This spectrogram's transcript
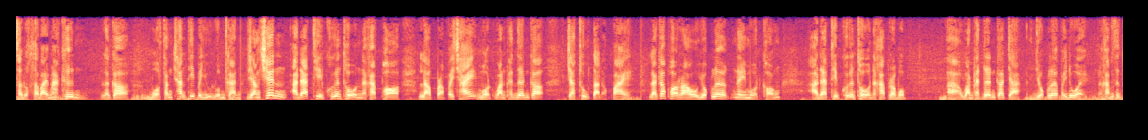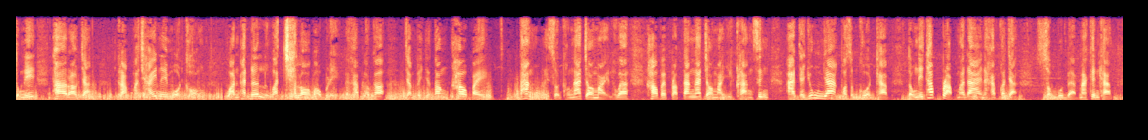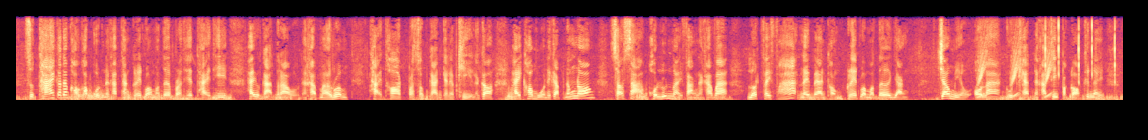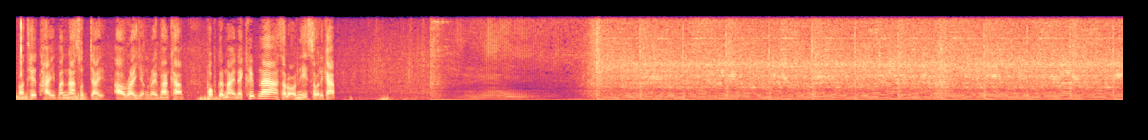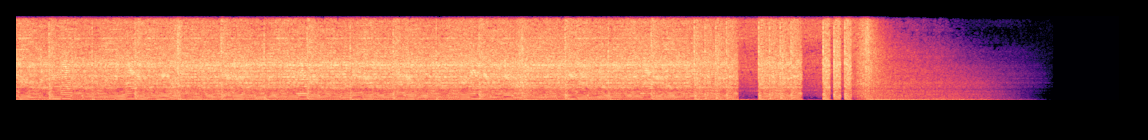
สะดวกสบายมากขึ้น แล้วก็โหมดฟังก์ชันที่ไปอยู่รวมกัน อย่างเช่น Adaptive Cruise Control นะครับ พอเราปรับไปใช้โหมด One Pedal ก็จะถูกตัดออกไป แล้วก็พอเรายกเลิกในโหมดของ Adaptive Cruise Control นะครับ ระบบวันแพทเดิลก็จะยกเลิกไปด้วยนะครับ ซึ่งตรงนี้ถ้าเราจะ กลับมาใช้ในโหมดของวันแพทเดิลหรือว่าชะลอเบาเบรกนะครับแล้วก็จำเป็นจะต้องเข้าไปตั้งในส่วนของหน้าจอใหม่ หรือว่าเข้าไปปรับตั้งหน้าจอใหม่อีกครั้ง ซึ่งอาจจะยุ่งยากพอสมควรครับ ตรงนี้ถ้าปรับมาได้นะครับก็จะสมบูรณ์แบบมากขึ้นครับ สุดท้ายก็ต้องขอขอบคุณนะครับทาง Great Wall Motor ประเทศไทยที่ให้โอกาสเรานะครับมาร่วมถ่ายทอดประสบการณ์การขับขี่ แล้วก็ให้ข้อมูลให้กับน้องๆ สาวๆ คนรุ่นใหม่ฟังนะครับว่ารถไฟฟ้าในแบรนด์ของ Great Wall Motor อย่าง เจ้าเหมียว Ola Good Cat นะครับที่ประกอบขึ้นในประเทศไทยมันน่าสนใจอะไรอย่างไรบ้างครับ พบกันใหม่ในคลิปหน้าสำหรับวันนี้ สวัสดีครับ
